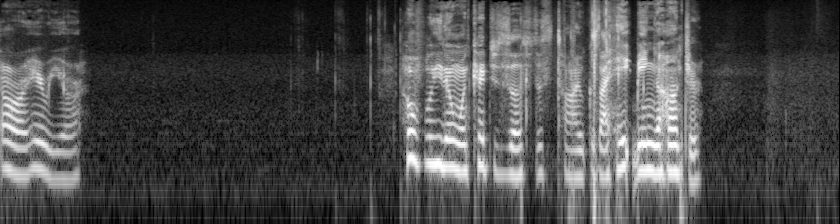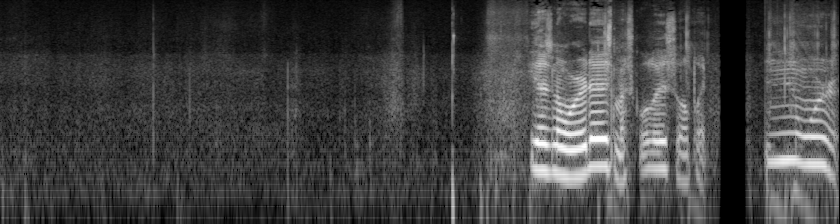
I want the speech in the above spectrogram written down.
Alright, here we are. Hopefully no one catches us this time, because I hate being a hunter. He doesn't know where it is, my school is, so I'll put Newark,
